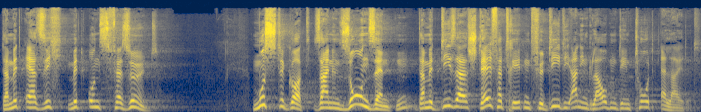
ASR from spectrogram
damit er sich mit uns versöhnt? Musste Gott seinen Sohn senden, damit dieser stellvertretend für die, die an ihn glauben, den Tod erleidet?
